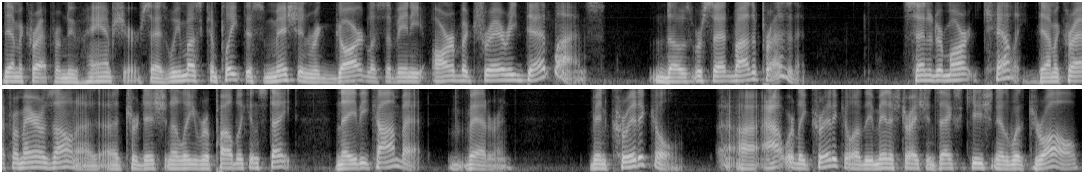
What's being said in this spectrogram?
Democrat from New Hampshire, says we must complete this mission regardless of any arbitrary deadlines. Those were said by the president. Senator Mark Kelly, Democrat from Arizona, a traditionally Republican state, Navy combat veteran, been critical, uh, outwardly critical of the administration's execution of the withdrawal.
